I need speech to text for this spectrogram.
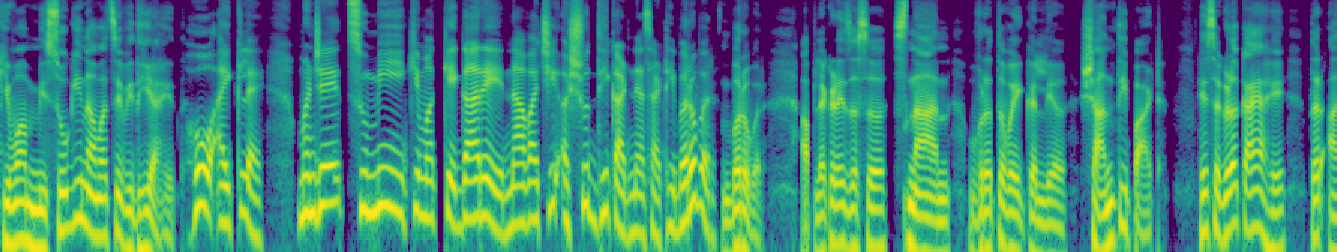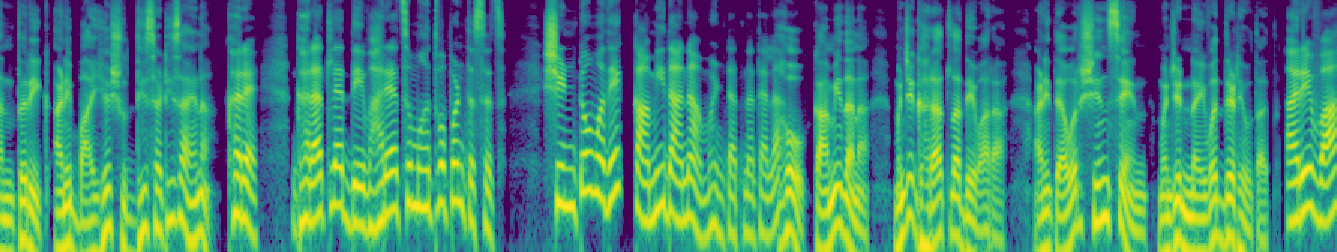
किंवा मिसोगी नावाचे विधी आहेत. हो ऐकलंय. म्हणजे चुमी किंवा केगारे नावाची अशुद्धी काढण्यासाठी बरोबर? बरोबर. आपल्याकडे जसं स्नान व्रतवैकल्य शांतीपाठ हे सगळं काय आहे? तर आंतरिक आणि बाह्य शुद्धीसाठीच आहे ना? खरंय. घरातल्या देव्हाऱ्याचं महत्त्व पण तसंच. शिंटोमध्ये कामीदाना म्हणतात ना त्याला? हो कामिदाना म्हणजे घरातला देवारा आणि त्यावर शिनसेन म्हणजे नैवेद्य ठेवतात. अरे वा!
